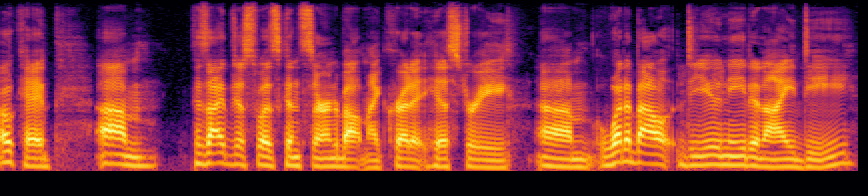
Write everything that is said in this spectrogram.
Okay. Um, because I just was concerned about my credit history. Um, what about, do you need an ID?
